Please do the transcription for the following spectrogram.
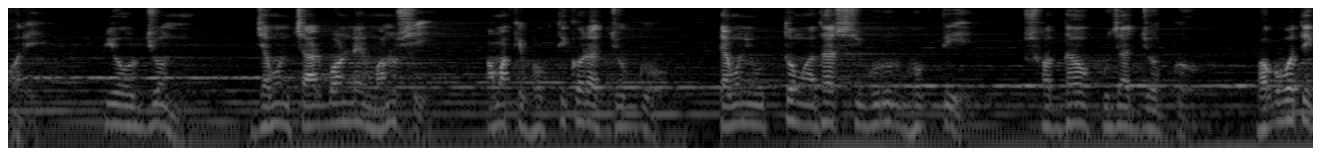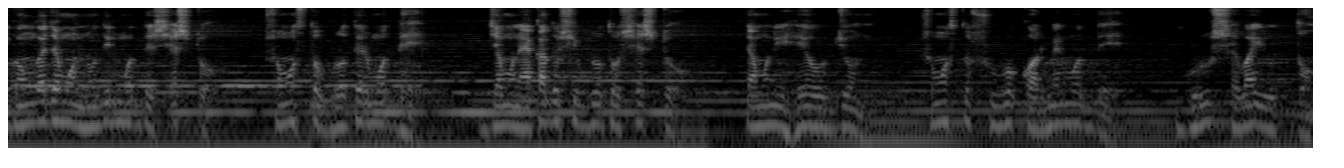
করে। প্রিয় অর্জুন যেমন চার বর্ণের মানুষই আমাকে ভক্তি করার যোগ্য, তেমনি উত্তম আধার শ্রীগুরুর ভক্তি, শ্রদ্ধা ও পূজার যোগ্য। ভগবতী গঙ্গা যেমন নদীর মধ্যে শ্রেষ্ঠ, সমস্ত ব্রতের মধ্যে যেমন একাদশী ব্রত শ্রেষ্ঠ, তেমনি হে অর্জুন, সমস্ত শুভ কর্মের মধ্যে গুরু সেবাই উত্তম।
